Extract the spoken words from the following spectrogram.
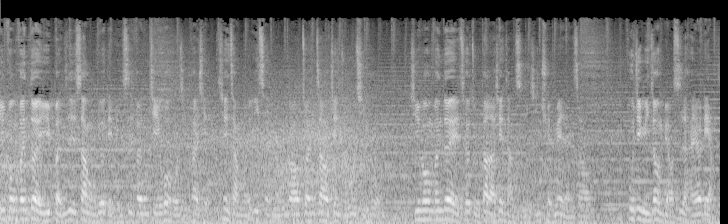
新丰分队于本日上午六点零四分接获火警派遣，现场为一层楼高砖造建筑物起火。新丰分队车主到达现场时已经全面燃烧，附近民众表示还有两人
